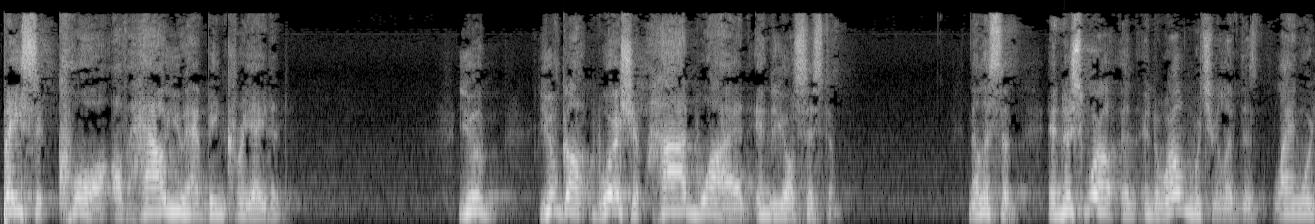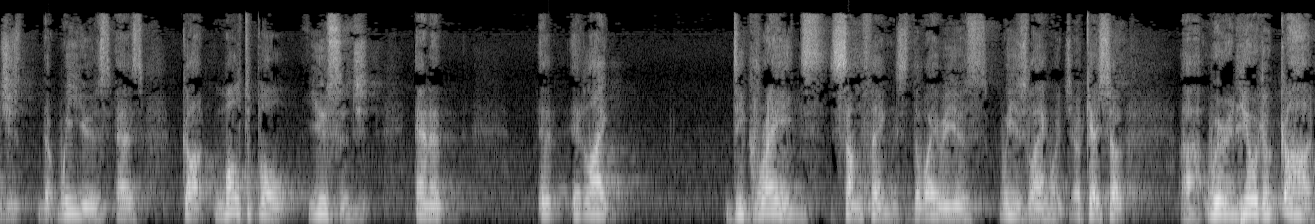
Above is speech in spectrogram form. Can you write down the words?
basic core of how you have been created. You, you've got worship hardwired into your system. Now, listen, in this world, in, in the world in which we live, there's language that we use has got multiple usage, and it, it, it like degrades some things the way we use we use language. Okay, so uh, we're in here. We go, God,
